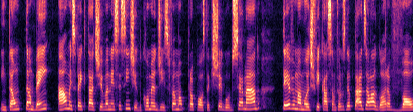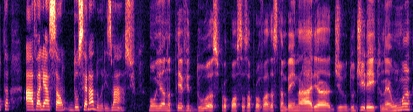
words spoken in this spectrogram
Então, também há uma expectativa nesse sentido. Como eu disse, foi uma proposta que chegou do Senado, teve uma modificação pelos deputados, ela agora volta à avaliação dos senadores. Márcio. Bom, Iana, teve duas propostas aprovadas também na área de, do direito, né? Uma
